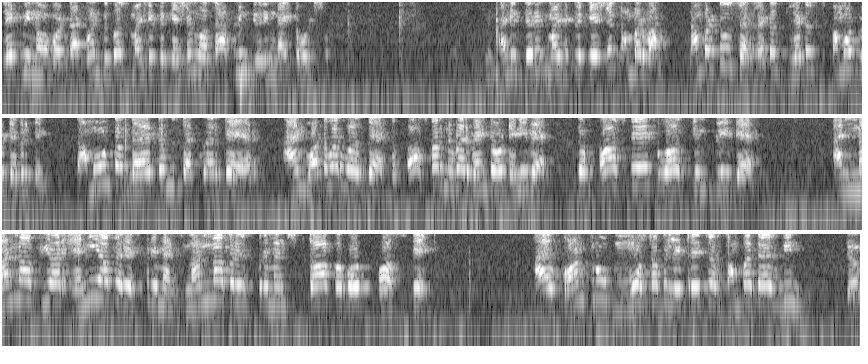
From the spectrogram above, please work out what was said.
let me know about that one because multiplication was happening during night also. And if there is multiplication, number one. Number two, sir, let us let us come out with everything. The amount of diatoms that were there and whatever was there, the phosphor never went out anywhere phosphate was simply there. And none of your, any of your experiments, none of your experiments talk about phosphate. I have gone through most of the literature. Sampath has been uh,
